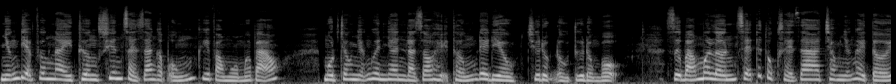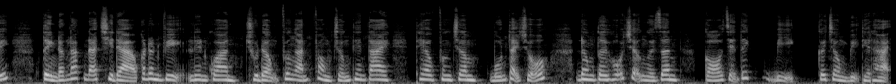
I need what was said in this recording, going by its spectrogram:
Những địa phương này thường xuyên xảy ra ngập úng khi vào mùa mưa bão. Một trong những nguyên nhân là do hệ thống đê điều chưa được đầu tư đồng bộ. Dự báo mưa lớn sẽ tiếp tục xảy ra trong những ngày tới. Tỉnh Đắk Lắk đã chỉ đạo các đơn vị liên quan chủ động phương án phòng chống thiên tai theo phương châm 4 tại chỗ, đồng thời hỗ trợ người dân có diện tích bị cây trồng bị thiệt hại.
